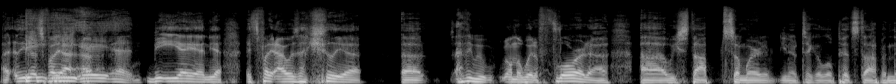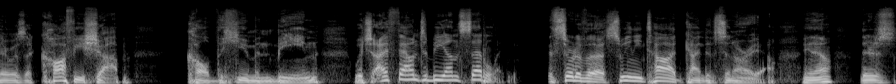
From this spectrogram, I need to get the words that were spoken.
Uh, you know, it's funny, I- I- B-E-A-N. B E A N. Yeah, it's funny. I was actually uh, uh, I think we were on the way to Florida. Uh, we stopped somewhere to you know take a little pit stop, and there was a coffee shop called the Human Bean, which I found to be unsettling. It's sort of a Sweeney Todd kind of scenario. You know, there's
